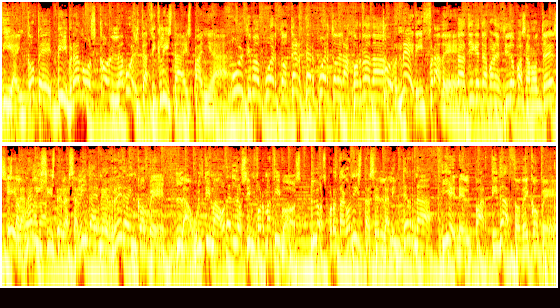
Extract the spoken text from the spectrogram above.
Día en Cope vibramos con la Vuelta Ciclista a España. Último puerto, tercer puerto de la jornada. Con Eri Frade. ¿A ti qué te ha parecido, Pasamontes? El análisis de la salida en Herrera en Cope. La última hora en los informativos. Los protagonistas en la linterna y en el partidazo de Cope.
